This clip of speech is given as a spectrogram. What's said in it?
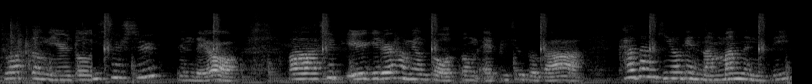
좋았던 일도 있으실 텐데요. 아, 11기를 하면서 어떤 에피소드가 가장 기억에 남았는지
